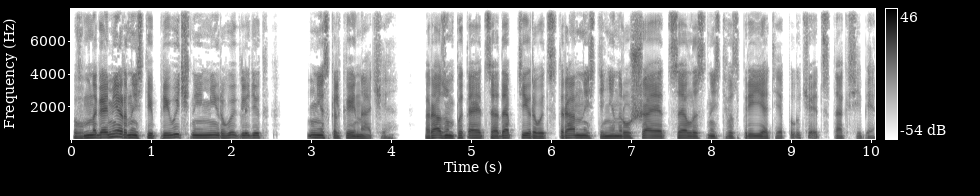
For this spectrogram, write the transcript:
В многомерности привычный мир выглядит несколько иначе. Разум пытается адаптировать странности, не нарушая целостность восприятия. Получается так себе.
